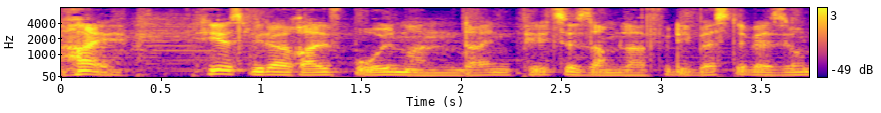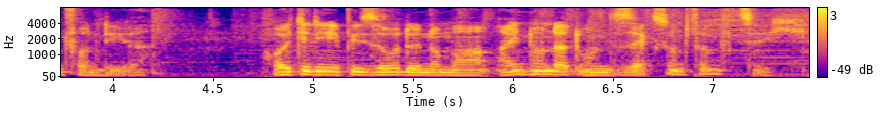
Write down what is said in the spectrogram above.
Hi, hier ist wieder Ralf Bohlmann, dein Pilzesammler für die beste Version von dir. Heute die Episode Nummer 156.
